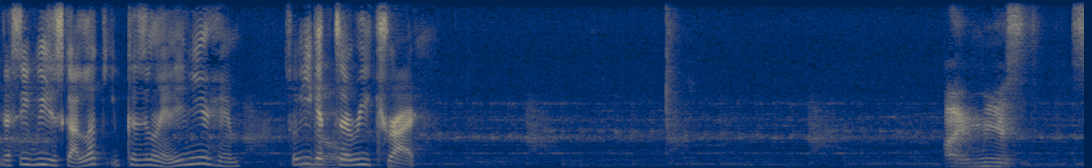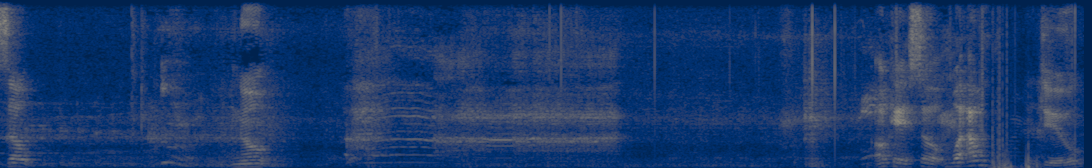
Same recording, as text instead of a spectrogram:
Now see, we just got lucky because it landed near him. So he gets a retry. I missed. So, no. Okay, so what I was trying to do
